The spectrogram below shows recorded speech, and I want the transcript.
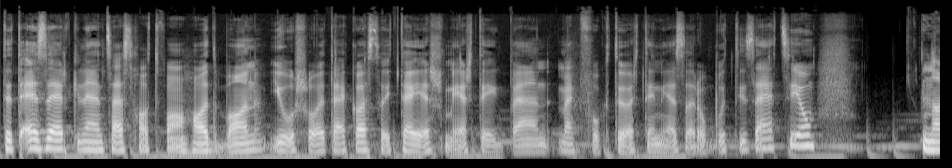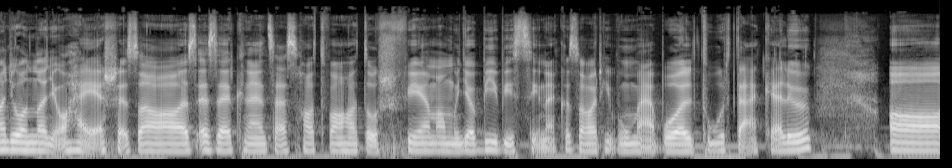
Tehát 1966-ban jósolták azt, hogy teljes mértékben meg fog történni ez a robotizáció, nagyon-nagyon helyes ez az 1966-os film, amúgy a BBC-nek az archívumából túrták elő. A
